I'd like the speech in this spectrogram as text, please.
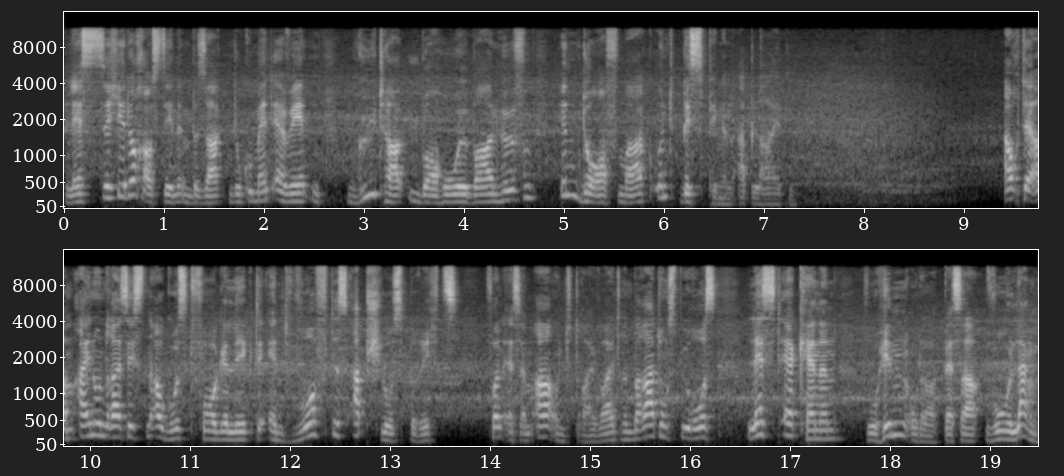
lässt sich jedoch aus den im besagten Dokument erwähnten Güterüberholbahnhöfen in Dorfmark und Bispingen ableiten. Auch der am 31. August vorgelegte Entwurf des Abschlussberichts von SMA und drei weiteren Beratungsbüros lässt erkennen, wohin oder besser wo lang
